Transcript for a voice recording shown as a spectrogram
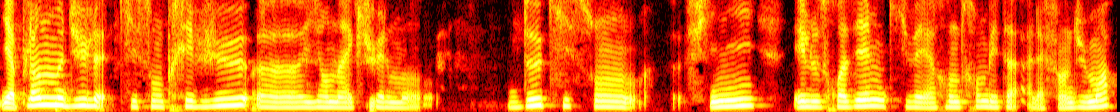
Il y a plein de modules qui sont prévus. il y en a actuellement deux qui sont finis et le troisième qui va rentrer en bêta à la fin du mois.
